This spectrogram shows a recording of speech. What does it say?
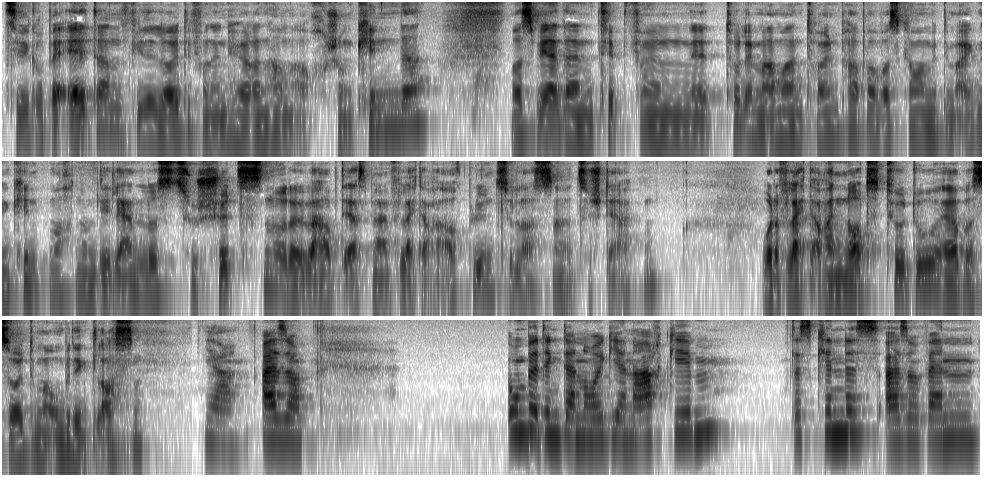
Zielgruppe Eltern. Viele Leute von den Hörern haben auch schon Kinder. Was wäre dein Tipp für eine tolle Mama, einen tollen Papa? Was kann man mit dem eigenen Kind machen, um die Lernlust zu schützen oder überhaupt erstmal vielleicht auch aufblühen zu lassen oder zu stärken? Oder vielleicht auch ein Not-to-Do, ja, was sollte man unbedingt lassen? Ja, also unbedingt der Neugier nachgeben des Kindes. Also wenn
